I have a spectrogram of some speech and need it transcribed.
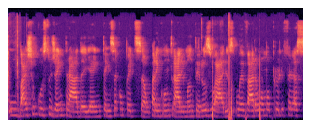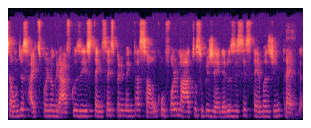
O baixo custo de entrada e a intensa competição para encontrar e manter usuários levaram a uma proliferação de sites pornográficos e extensa experimentação com formatos, subgêneros e sistemas de entrega.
